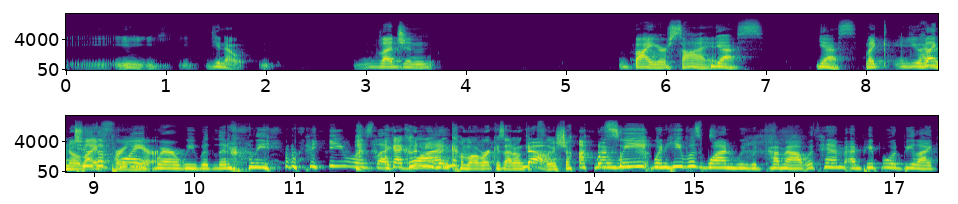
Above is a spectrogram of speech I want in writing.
you know legend by your side. Yes. Yes. Like you had like no life for a year. where we would literally when he was like, like i couldn't one, even come over because i don't get flu shots. When we when he was one we would come out with him and people would be like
